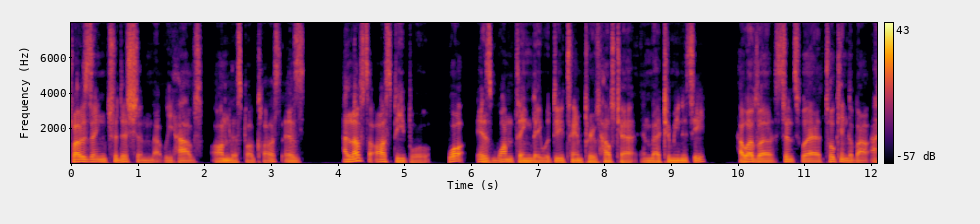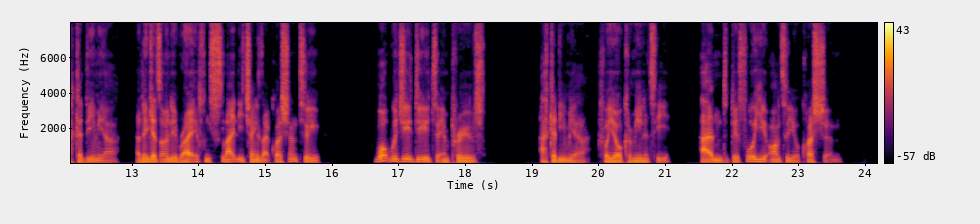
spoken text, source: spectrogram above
closing tradition that we have on this podcast is I love to ask people what is one thing they would do to improve healthcare in their community. However, since we're talking about academia, I think it's only right if we slightly change that question to what would you do to improve academia for your community? And before you answer your question,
